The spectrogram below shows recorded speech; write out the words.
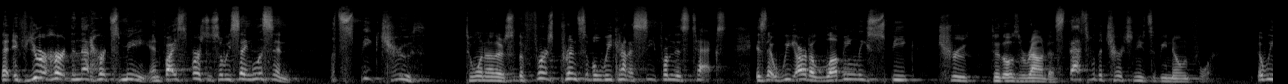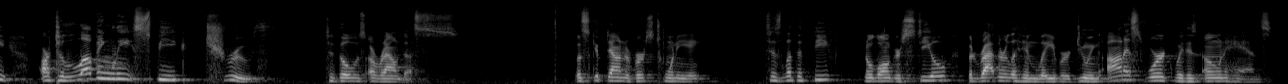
That if you're hurt, then that hurts me, and vice versa. So he's saying, Listen, let's speak truth to one another. So the first principle we kind of see from this text is that we are to lovingly speak truth to those around us. That's what the church needs to be known for. That we are to lovingly speak truth to those around us. Let's skip down to verse 28. It says, Let the thief no longer steal, but rather let him labor, doing honest work with his own hands,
